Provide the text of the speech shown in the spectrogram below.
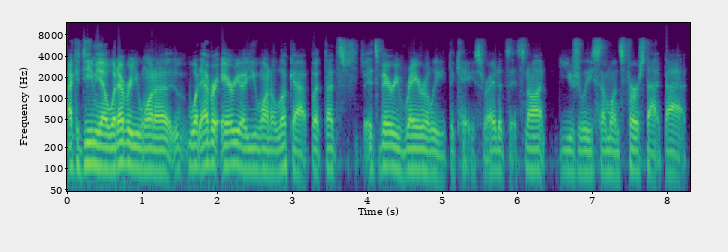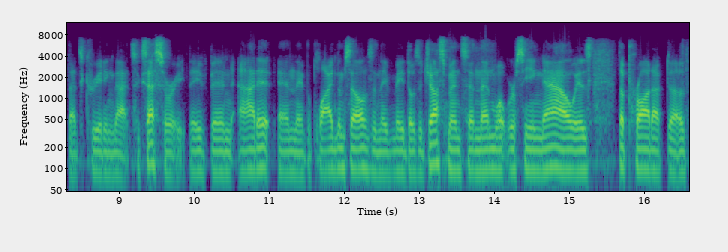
academia, whatever you want to, whatever area you want to look at. But that's it's very rarely the case, right? It's it's not usually someone's first at bat that's creating that success story. They've been at it and they've applied themselves and they've made those adjustments. And then what we're seeing now is the product of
